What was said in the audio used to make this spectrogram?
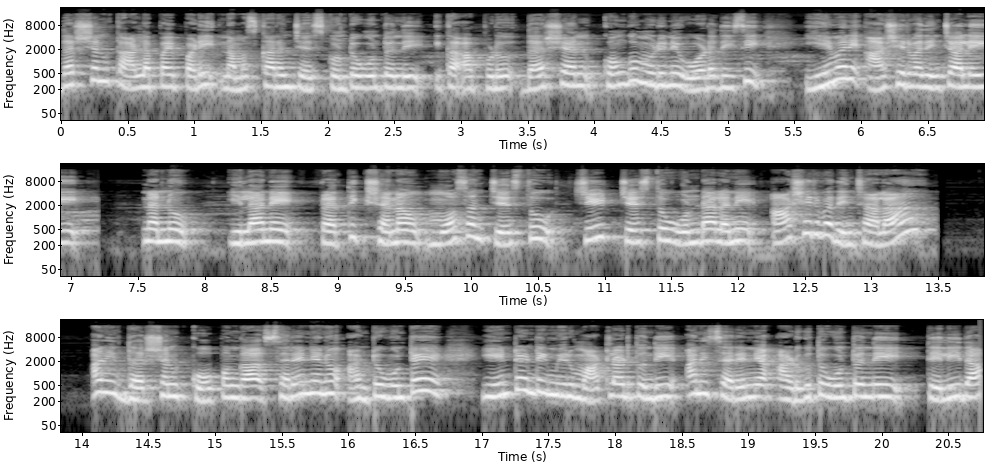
దర్శన్ కాళ్ళపై పడి నమస్కారం చేసుకుంటూ ఉంటుంది. ఇక అప్పుడు దర్శన్ కొంగుముడిని ఓడదీసి ఏమని ఆశీర్వదించాలి? నన్ను ఇలానే ప్రతి క్షణం మోసం చేస్తూ చీట్ చేస్తూ ఉండాలని ఆశీర్వదించాలా? అని దర్శన్ కోపంగా శరణ్యను అంటూ ఉంటే ఏంటండి మీరు మాట్లాడుతుంది? అని శరణ్య అడుగుతూ ఉంటుంది. తెలీదా?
